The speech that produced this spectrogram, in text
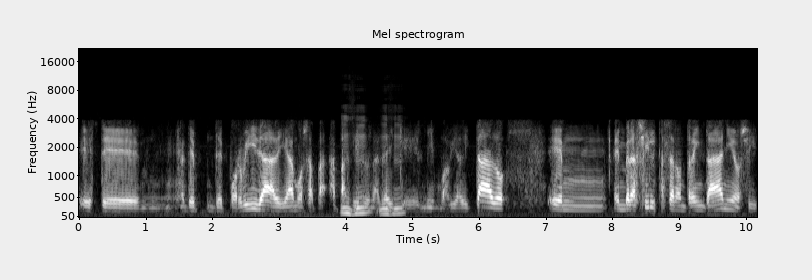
este, de, por vida, digamos, a, partir de una ley que él mismo había dictado. En, en Brasil pasaron 30 años y,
